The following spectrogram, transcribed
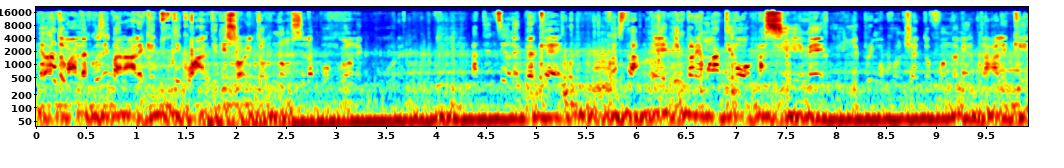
È una domanda così banale che tutti quanti di solito non se la pongono impariamo un attimo assieme il primo concetto fondamentale, che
